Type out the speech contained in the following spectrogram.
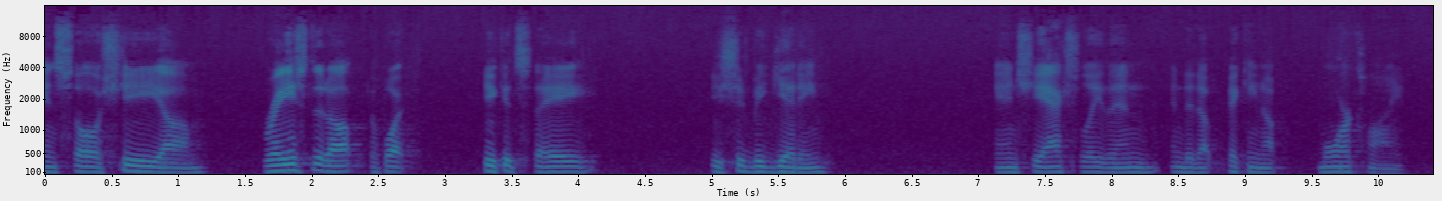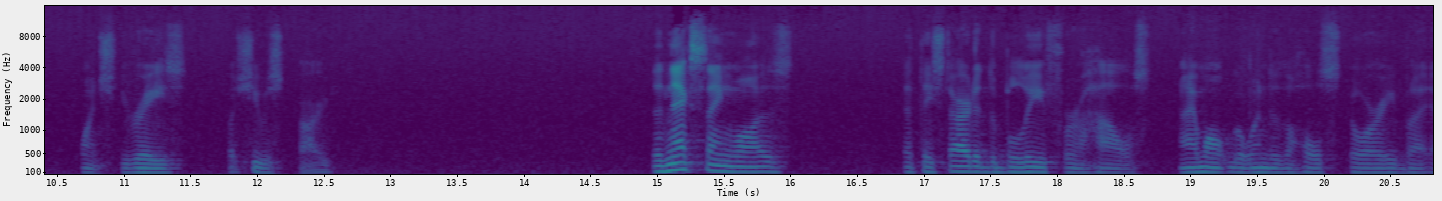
And so she um, raised it up to what she could say she should be getting. And she actually then ended up picking up more clients once she raised what she was charged. The next thing was that they started to believe for a house. I won't go into the whole story, but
